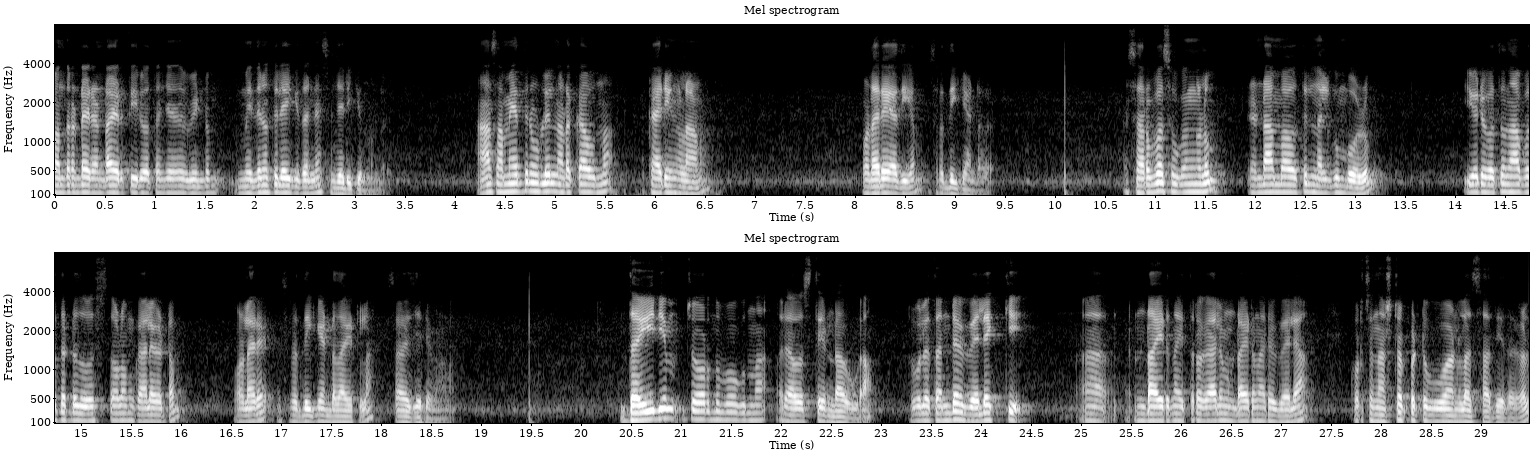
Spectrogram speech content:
പന്ത്രണ്ട് രണ്ടായിരത്തി ഇരുപത്തഞ്ചിന് വീണ്ടും മിഥുനത്തിലേക്ക് തന്നെ സഞ്ചരിക്കുന്നുണ്ട്. ആ സമയത്തിനുള്ളിൽ നടക്കാവുന്ന കാര്യങ്ങളാണ് വളരെയധികം ശ്രദ്ധിക്കേണ്ടത്. സർവസുഖങ്ങളും രണ്ടാം ഭാവത്തിൽ നൽകുമ്പോഴും ഈ ഒരു പത്ത് നാൽപ്പത്തെട്ട് ദിവസത്തോളം കാലഘട്ടം വളരെ ശ്രദ്ധിക്കേണ്ടതായിട്ടുള്ള സാഹചര്യമാണ്. ധൈര്യം ചോർന്നു പോകുന്ന ഒരവസ്ഥ ഉണ്ടാവുക. അതുപോലെ തന്റെ വിലയ്ക്ക് ഉണ്ടായിരുന്ന ഇത്ര കാലം ഉണ്ടായിരുന്ന ഒരു വില കുറച്ച് നഷ്ടപ്പെട്ടു പോകാനുള്ള സാധ്യതകൾ.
